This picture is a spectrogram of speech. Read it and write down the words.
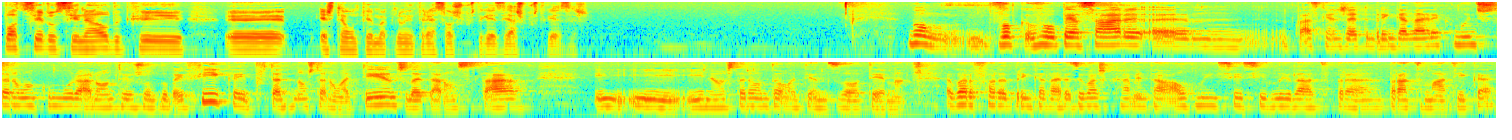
Pode ser um sinal de que uh, este é um tema que não interessa aos portugueses e às portuguesas? Bom, vou, vou pensar, um, quase que em jeito de brincadeira, que muitos estarão a comemorar ontem o jogo do Benfica e, portanto, não estarão atentos, deitaram-se tarde e, e, não estarão tão atentos ao tema. Agora, fora de brincadeiras, eu acho que realmente há alguma insensibilidade para, para a temática.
